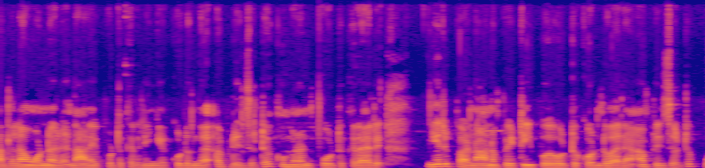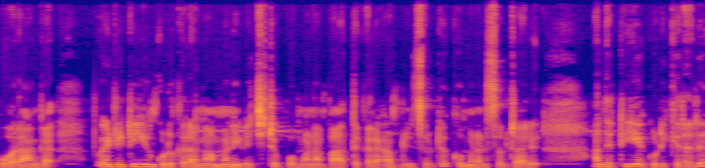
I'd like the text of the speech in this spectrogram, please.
அதெல்லாம் ஒன்றும் இல்லை நானே போட்டுக்கிறேன் நீங்கள் கொடுங்க அப்படின்னு சொல்லிட்டு குமரன் போட்டுக்கிறாரு. இருப்பா நானும் போய் டீ போட்டு கொண்டு வரேன் அப்படின்னு சொல்லிட்டு போகிறாங்க போயிட்டு டீயும் கொடுக்குறாங்க. அம்மா நீ வச்சுட்டு போமா நான் பார்த்துக்கிறேன் அப்படின்னு சொல்லிட்டு குமரன் சொல்கிறாரு அந்த டீயை குடிக்கிறாரு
